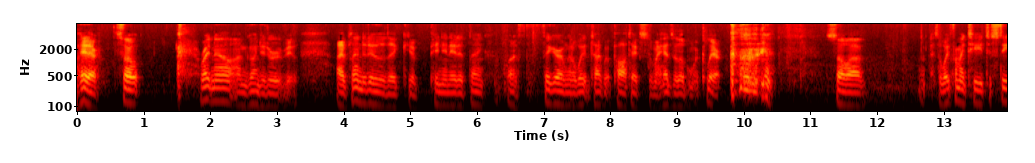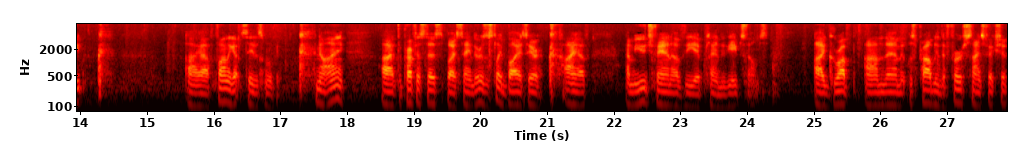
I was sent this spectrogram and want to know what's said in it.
hey there. So, right now I'm going to do a review. I plan to do the opinionated thing, but I figure I'm going to wait and talk about politics so my head's a little bit more clear. so, uh, as I wait for my tea to steep, I uh, finally got to see this movie. Now, I, I have to preface this by saying there is a slight bias here. I have, I'm a huge fan of the uh, Planet of the Apes films. I grew up on them. It was probably the first science fiction.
